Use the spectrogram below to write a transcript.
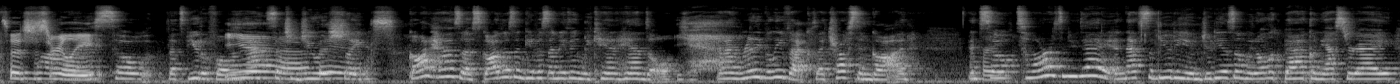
so it's just Wow, really, that's so that's beautiful. And Yeah, that's such a Jewish thanks. like God has us. God doesn't give us anything we can't handle. yeah, And I really believe that because I trust in God. And so Right. tomorrow's a new day, and that's the beauty in Judaism. We don't look back on yesterday,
